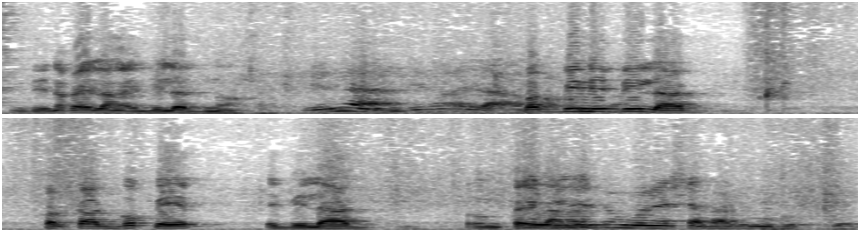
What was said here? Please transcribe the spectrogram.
Hindi na kailangan ibilad, no? Yun na, hindi na kailangan. Pag binibilad, pagkagupit, ibilad. Kung Kailangan. kailangan, mo muna siya bago mo gupit.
